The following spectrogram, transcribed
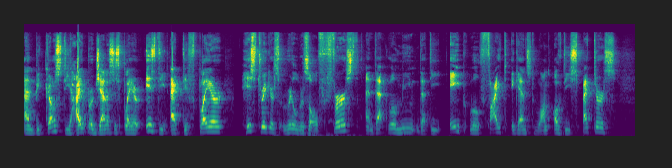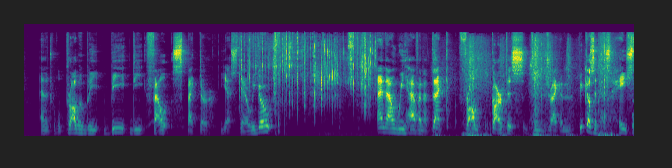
And because the Hypergenesis player is the active player, his triggers will resolve first and that will mean that the ape will fight against one of the specters and it will probably be the fell Spectre. Yes, there we go. And then we have an attack from Karrthus the Dragon, because it has haste.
